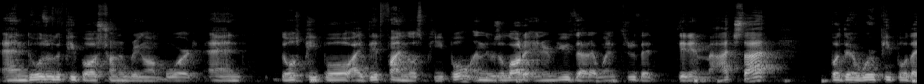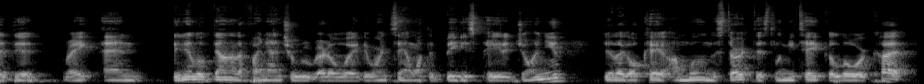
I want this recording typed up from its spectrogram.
And those were the people I was trying to bring on board. And those people, I did find those people, and there was a lot of interviews that I went through that didn't match that but there were people that did right and they didn't look down on the financial route right away they weren't saying i want the biggest pay to join you they're like okay i'm willing to start this let me take a lower cut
